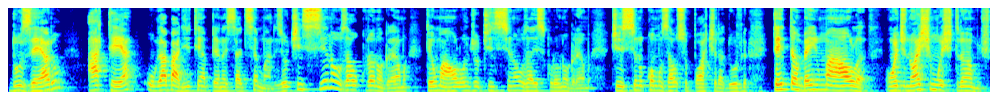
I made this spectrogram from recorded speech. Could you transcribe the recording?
do zero até o gabarito em apenas sete semanas. Eu te ensino a usar o cronograma, tem uma aula onde eu te ensino a usar esse cronograma, te ensino como usar o suporte da dúvida. Tem também uma aula onde nós te mostramos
